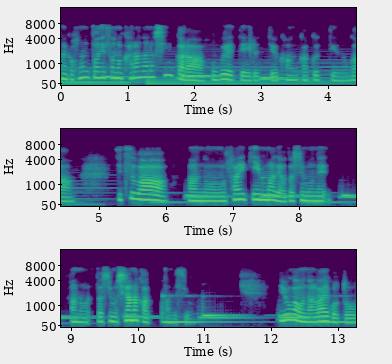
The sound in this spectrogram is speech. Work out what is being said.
なんか本当にその体の芯からほぐれているっていう感覚っていうのが実はあの最近まで私もねあの私も知らなかったんですよ。ヨガを長いこと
